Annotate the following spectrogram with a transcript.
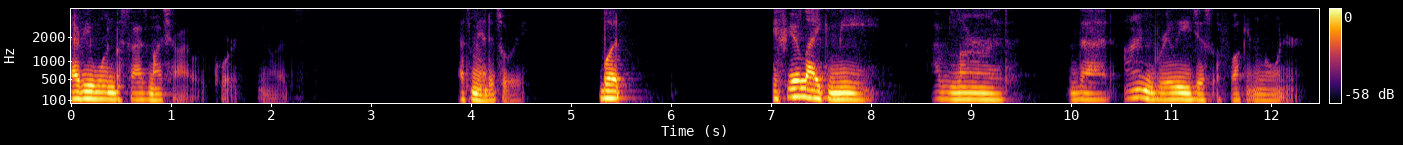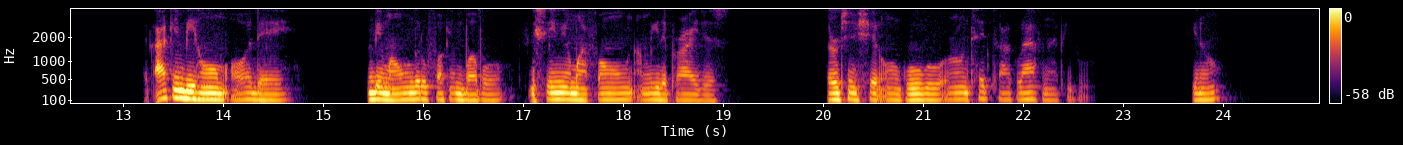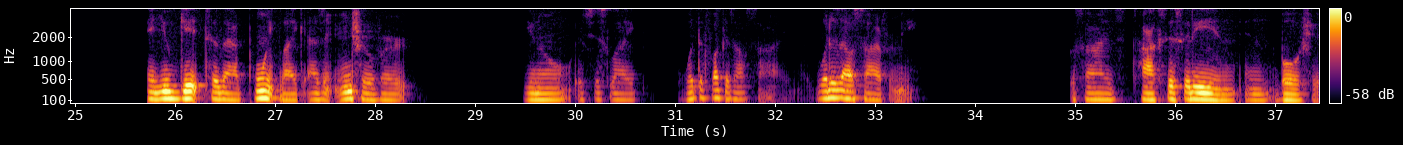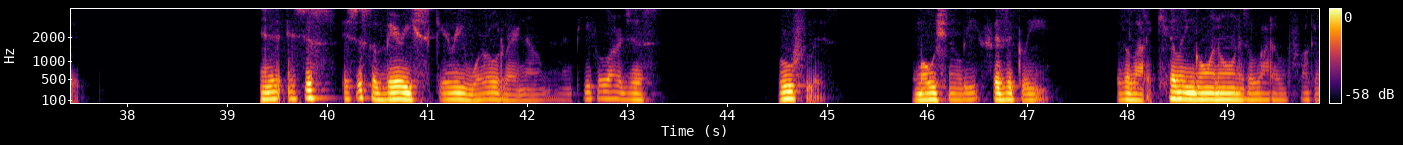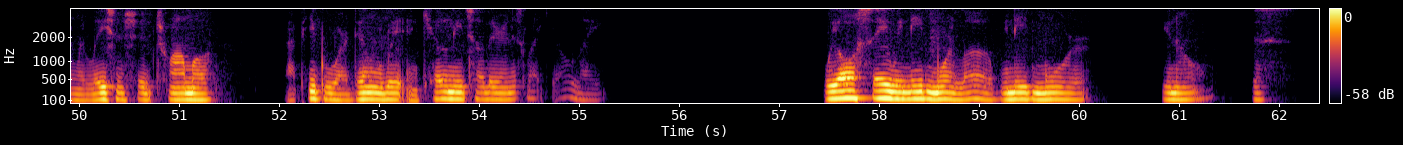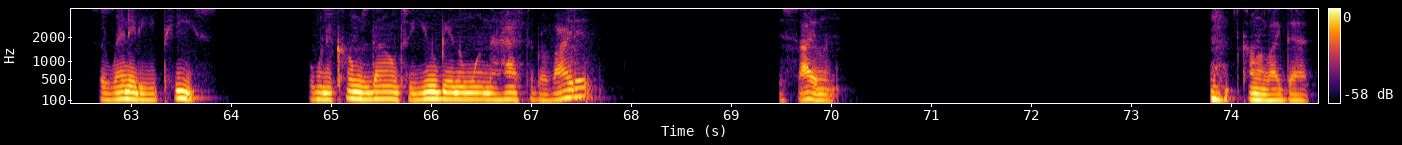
everyone besides my child, of course. You know, that's that's mandatory. But if you're like me, I've learned that I'm really just a fucking loner. Like I can be home all day, be in my own little fucking bubble. If you see me on my phone, I'm either probably just searching shit on Google or on TikTok laughing at people. You know? And you get to that point, like as an introvert, you know, it's just like, what the fuck is outside? What is outside for me? Besides toxicity and, and bullshit. And it's just it's just a very scary world right now, man. People are just ruthless emotionally, physically. There's a lot of killing going on. There's a lot of fucking relationship trauma that people are dealing with and killing each other. And it's like, yo, like, we all say we need more love. We need more, you know, just serenity, peace. But when it comes down to you being the one that has to provide it, it's silent. kind of like that.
